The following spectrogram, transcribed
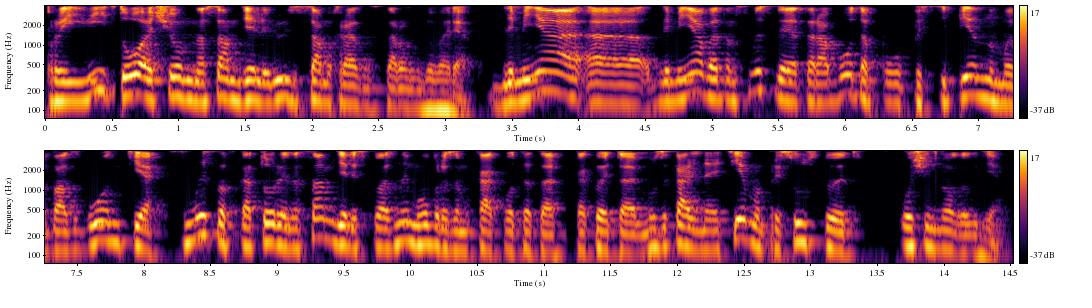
проявить то, о чем на самом деле люди с самых разных сторон говорят. Для меня, э, для меня в этом смысле это работа по постепенному возгонке смыслов, которые на самом деле сквозным образом, как вот эта какая-то музыкальная тема присутствует очень много где.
